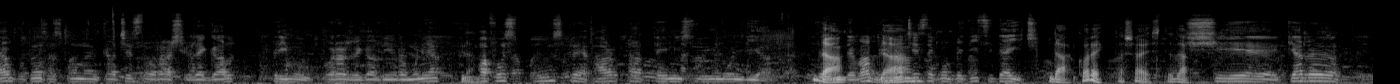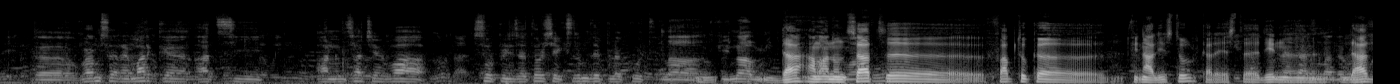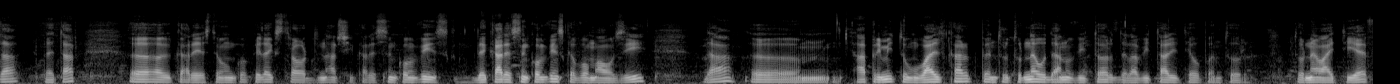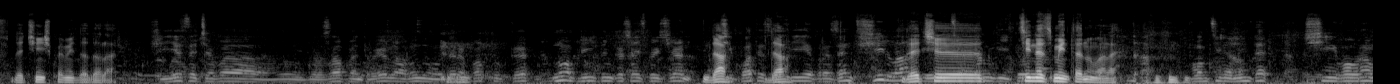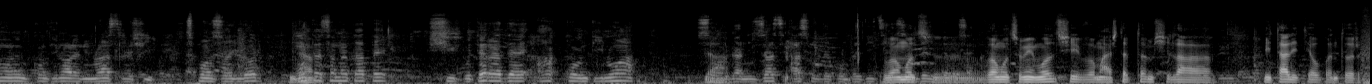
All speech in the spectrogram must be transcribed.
ani putem să spunem că acest oraș regal, primul oraș regal din România, da. a fost pus pe harta tenisului mondial. De da, undeva prin da. aceste competiții de aici. Da, corect, așa este, da. Și chiar uh, v-am să remarc că ați anunțat ceva surprinzător și extrem de plăcut la final. Da, am anunțat uh, faptul că finalistul, care este din... Uh, da, da, Petar, uh, care este un copil extraordinar și care sunt convins, de care sunt convins că vom auzi, da, uh, a primit un wildcard pentru turneul de anul viitor de la Vitality Open Tour, turneu ITF de 15.000 de dolari. Și este ceva grozav pentru el, având în vedere faptul că nu a împlinit încă 16 ani. Da, și poate da. să fie prezent și la Deci, ediția de anul viitor. țineți minte numele. Da, vom ține minte și vă urăm în continuare dumneavoastră și sponsorilor Da. multă sănătate și puterea de a continua să Da. organizați astfel de competiții. Vă, extrem mulț- de interesante. vă mulțumim mult și vă mai așteptăm și la Vitality Open Tour.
